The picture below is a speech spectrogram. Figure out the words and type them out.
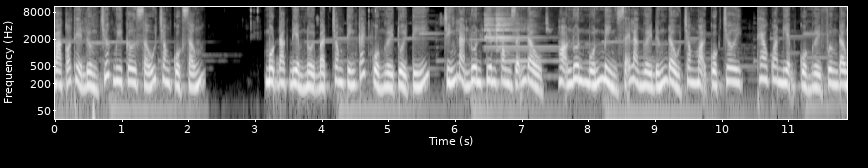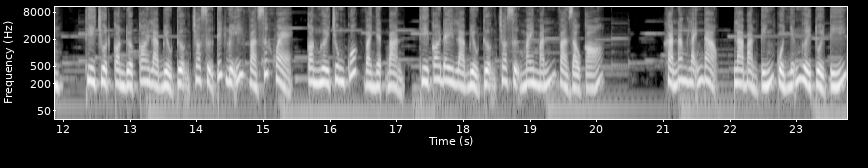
và có thể lường trước nguy cơ xấu trong cuộc sống. Một đặc điểm nổi bật trong tính cách của người tuổi Tý chính là luôn tiên phong dẫn đầu, họ luôn muốn mình sẽ là người đứng đầu trong mọi cuộc chơi, theo quan niệm của người phương Đông. Thì chuột còn được coi là biểu tượng cho sự tích lũy và sức khỏe, còn người Trung Quốc và Nhật Bản thì coi đây là biểu tượng cho sự may mắn và giàu có. Khả năng lãnh đạo là bản tính của những người tuổi Tý,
